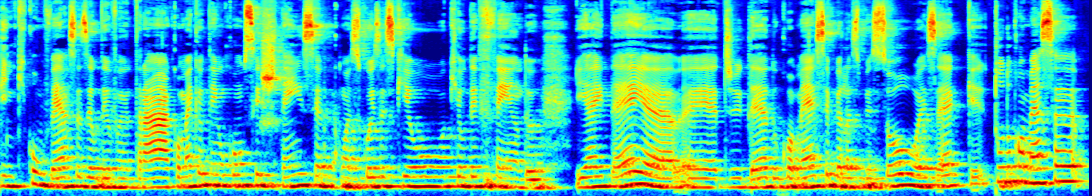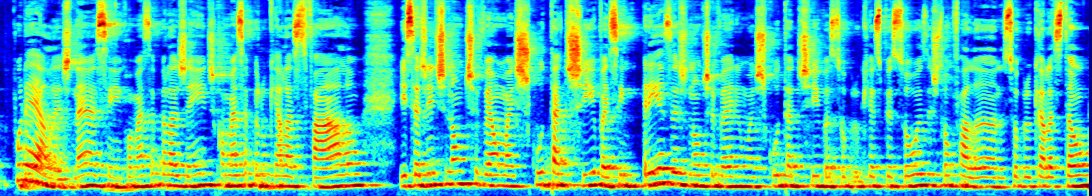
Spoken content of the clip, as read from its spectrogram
em que conversas eu devo entrar, como é que eu tenho consistência com as coisas que eu, que eu defendo. E a ideia é, de ideia do comércio pelas pessoas é que tudo começa por elas, né? Assim, começa pela gente, começa pelo que elas falam. E se a gente não tiver uma escuta ativa, se empresas não tiverem uma escuta ativa sobre o que as pessoas estão falando, sobre o que elas estão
